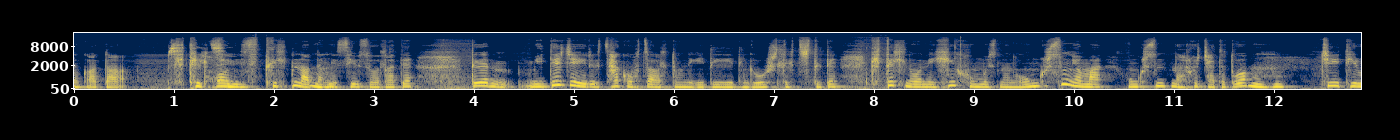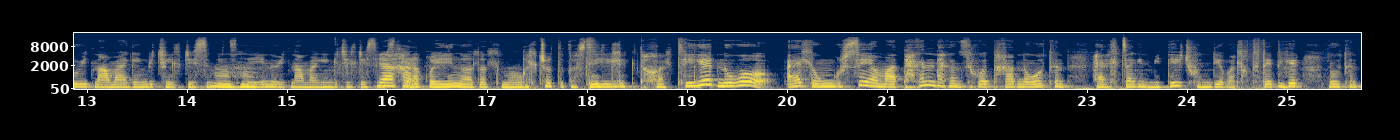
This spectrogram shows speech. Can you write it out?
нэг одоо сэтгэл хууны сэтгэлд нь одоо ингээд сэв суулгаа тий. Тэгээд мэдээжээ хэрэг цаг хугацаа болдог нэг эдгээд ингээд өөрчлөгдчихдөг тий. Гэтэл нөгөө нэг ихэнх хүмүүс нөгөө өнгөрсөн юмаа өнгөрсөнд нь орхиж чаддгүй чи тэр үед намайг ингэж хэлж исэн биз дээ. Энэ үед намайг ингэж хэлж исэн. Яа харахгүй энэ бол монголчуудад бас нийтлэг тохиолдол. Тэгээд нөгөө аль өнгөрсөн юмаа дахин дахин сөхөд тахаар нөгөөтг нь харилцааг нь мэдээж хөндөй болгодог. Тэгэхээр нөгөөтг нь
